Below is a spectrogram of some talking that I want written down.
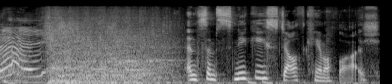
Hey! And some sneaky stealth camouflage.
